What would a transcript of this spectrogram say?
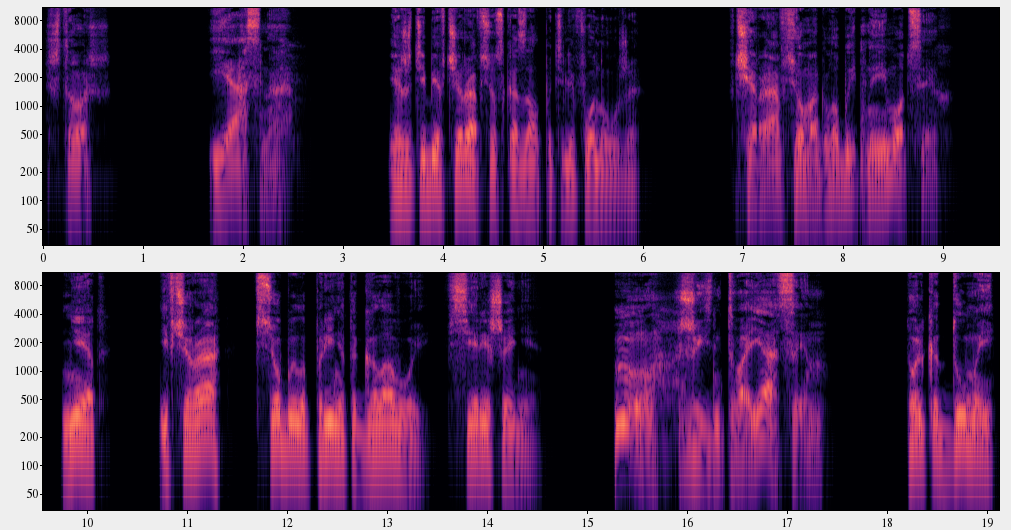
Что ж, ясно. Я же тебе вчера все сказал по телефону уже. Вчера все могло быть на эмоциях. Нет. И вчера все было принято головой, все решения. «Ну, жизнь твоя, сын. Только думай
